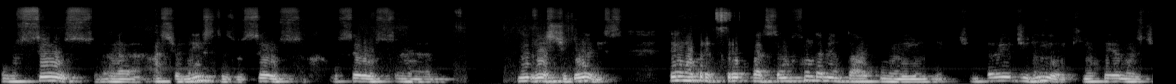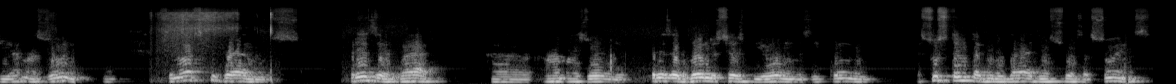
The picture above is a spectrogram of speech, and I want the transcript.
os seus uh, acionistas, os seus, os seus uh, investidores, têm uma preocupação fundamental com o meio ambiente. Então, eu diria que, em termos de Amazônia, né, se nós quisermos preservar a, a Amazônia, preservando seus biomas e com sustentabilidade em suas ações,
